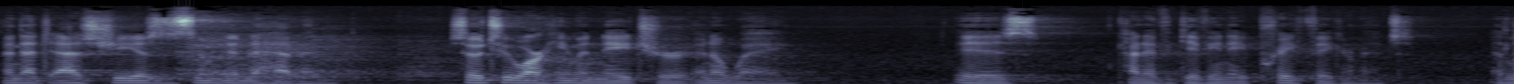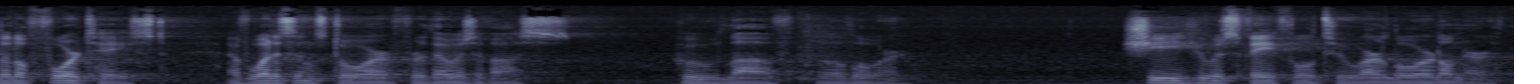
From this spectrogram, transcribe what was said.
and that as she is assumed into heaven, so too our human nature, in a way, is kind of giving a prefigurement, a little foretaste of what is in store for those of us who love the Lord. She who was faithful to our Lord on earth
